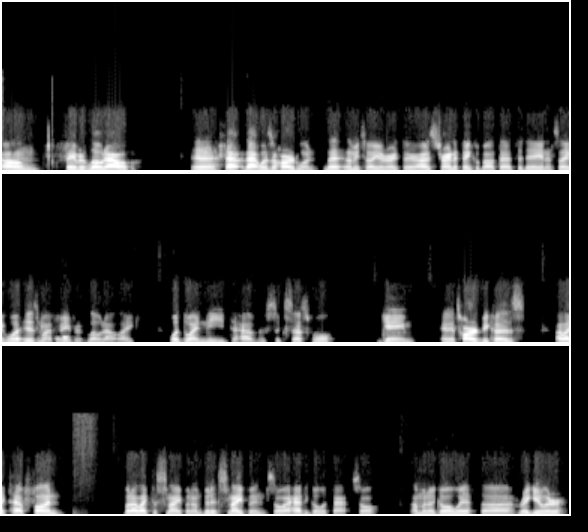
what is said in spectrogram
Um, favorite loadout? Yeah, that that was a hard one. Let, let me tell you right there. I was trying to think about that today, and it's like, what is my favorite loadout? Like, what do I need to have a successful game? And it's hard because I like to have fun, but I like to snipe, and I'm good at sniping, so I had to go with that. So I'm gonna go with uh, regular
